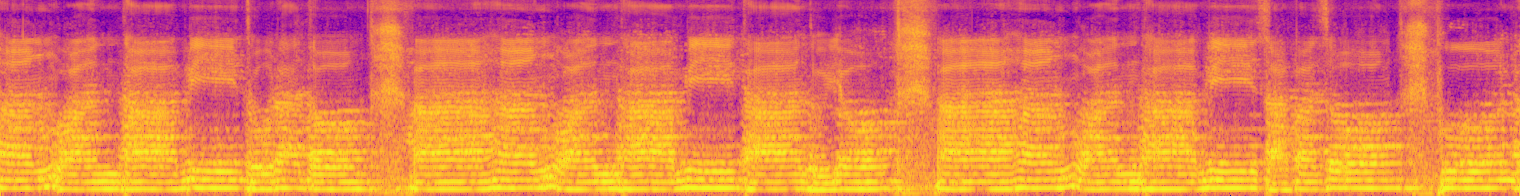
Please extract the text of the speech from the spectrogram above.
หังวันทามิทุระโต หังวันทามิทาตุโย อาหังวันทามิสัพโสพุทธ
